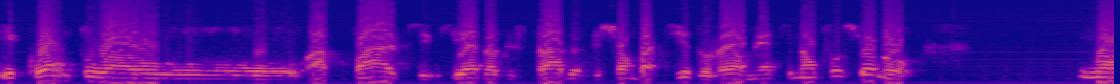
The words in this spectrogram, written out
E quanto ao a parte que é das estradas de chão batido, realmente não funcionou. Não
